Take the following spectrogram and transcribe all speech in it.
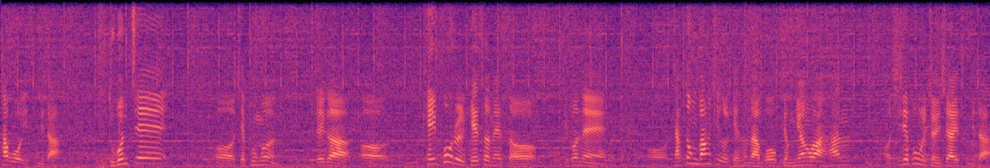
하고 있습니다. 두 번째 어, 제품은 저희가 어, K4를 개선해서 이번에 어, 작동 방식을 개선하고 경량화한 어, 시제품을 전시하였습니다.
